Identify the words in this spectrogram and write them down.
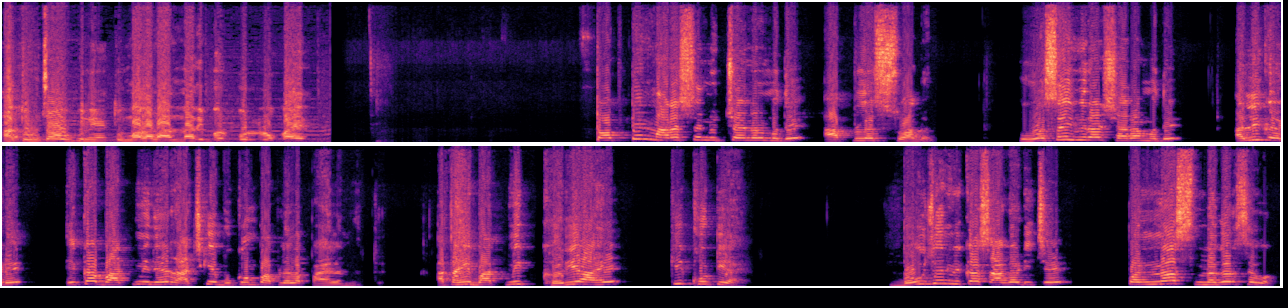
हा तुमचा ओपिनियन आहे. तुम्हाला मानणारी भरपूर लोक आहेत. टॉप टेन महाराष्ट्र न्यूज चॅनलमध्ये आपलं स्वागत. वसई विरार शहरामध्ये अलीकडे एका बातमीने राजकीय भूकंप आपल्याला पाहायला मिळतोय. आता ही बातमी खरी आहे की खोटी आहे? बहुजन विकास आघाडीचे पन्नास नगरसेवक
